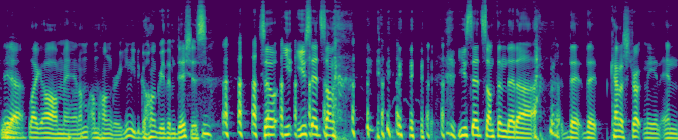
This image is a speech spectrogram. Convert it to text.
Yeah. Like, oh man, I'm I'm hungry. You need to go hungry them dishes. so you you said something. you said something that uh that that kind of struck me, and, and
